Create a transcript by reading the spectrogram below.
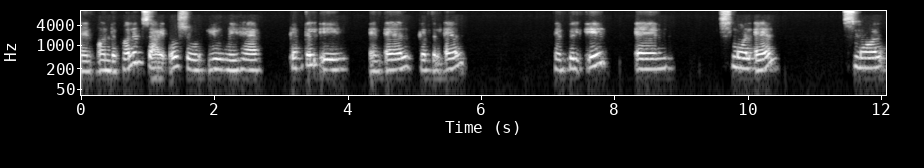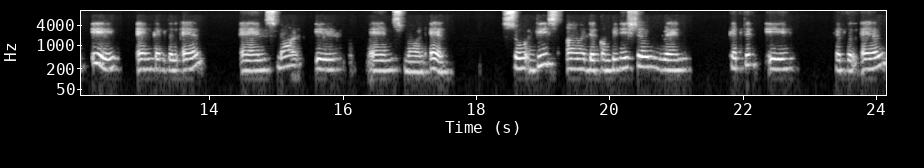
And on the column side also, you may have capital A and L, capital L, capital A and small l, small a and capital L, and small a and small l. So these are the combination when capital A, capital L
